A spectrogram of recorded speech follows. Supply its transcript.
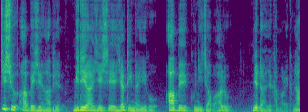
ကြည့်ရှုအားပေးခြင်းအပြင် မီဒီယာရေရှည်ရက်တည်နိုင်ရေးကိုအားပေးကူညီကြပါလို့မြစ်တာရက်ခံပါတယ်ခင်ဗျာ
